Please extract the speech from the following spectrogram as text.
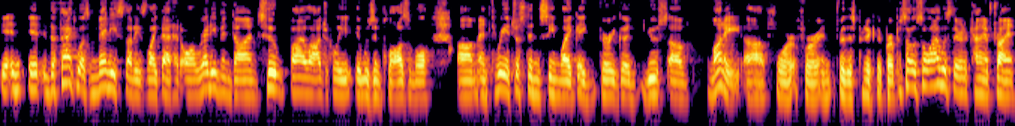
It, it, the fact was, many studies like that had already been done. Two, biologically, it was implausible, um, and three, it just didn't seem like a very good use of money uh, for for for this particular purpose. So so I was there to kind of try and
